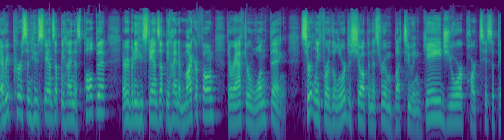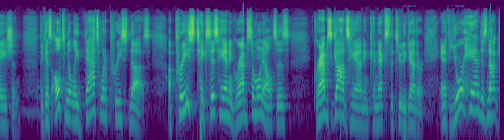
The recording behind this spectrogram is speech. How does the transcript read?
Every person who stands up behind this pulpit, everybody who stands up behind a microphone, they're after one thing. Certainly for the Lord to show up in this room, but to engage your participation. Because ultimately, that's what a priest does. A priest takes his hand and grabs someone else's, grabs God's hand and connects the two together. And if your hand is not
